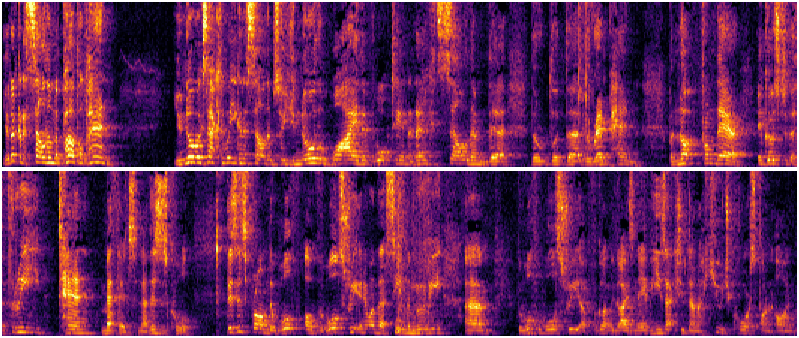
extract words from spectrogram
You're not going to sell them the purple pen. You know exactly what you're going to sell them, so you know the why they've walked in, and now you can sell them the, the, the, the, the red pen. But not from there, it goes to the 310 methods. Now, this is cool. This is from The Wolf of the Wall Street. Anyone that's seen the movie, um, The Wolf of Wall Street, I've forgotten the guy's name. He's actually done a huge course on, on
